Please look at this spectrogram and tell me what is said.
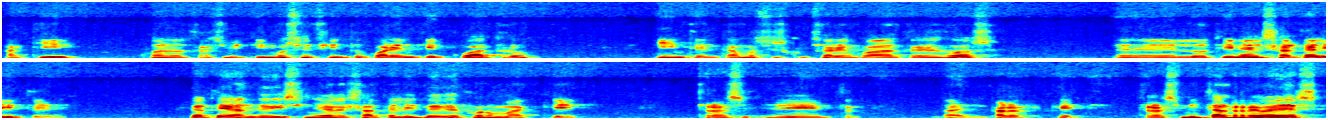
aquí, cuando transmitimos en 144 e intentamos escuchar en 432, eh, lo tiene el satélite. Han de diseñar el satélite de forma que, eh, para que transmita al revés.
